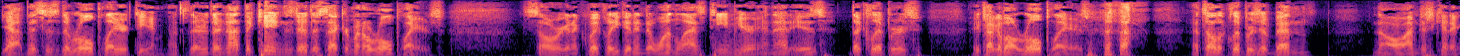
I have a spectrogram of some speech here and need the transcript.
yeah, this is the role player team. That's they're, they're not the Kings, they're the Sacramento role players. So we're going to quickly get into one last team here, and that is the Clippers. We talk about role players. that's all the Clippers have been. No, I'm just kidding.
